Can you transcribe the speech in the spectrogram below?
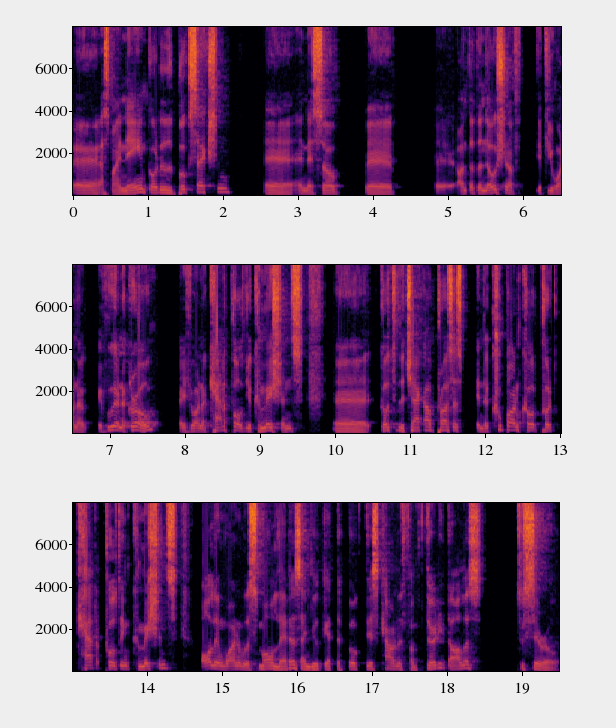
uh, as my name go to the book section uh, and so uh, under the notion of if you want to if we want to grow if you want to catapult your commissions, uh, go to the checkout process. In the coupon code, put catapulting commissions all in one with small letters, and you'll get the book discounted from $30 to zero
